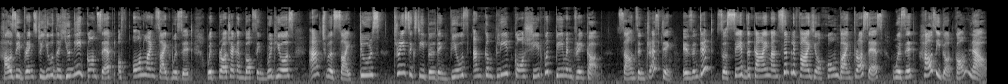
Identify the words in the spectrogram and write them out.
Housiey brings to you the unique concept of online site visit with project unboxing videos, actual site tours, 360 building views and complete cost sheet with payment breakup. Sounds interesting, isn't it? So save the time and simplify your home buying process. Visit housiey.com now.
